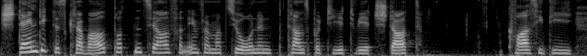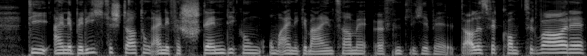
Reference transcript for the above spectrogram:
ständig das Krawallpotenzial von Informationen transportiert wird, statt quasi die, die, eine Berichterstattung, eine Verständigung um eine gemeinsame öffentliche Welt. Alles wird kommt zur Ware,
